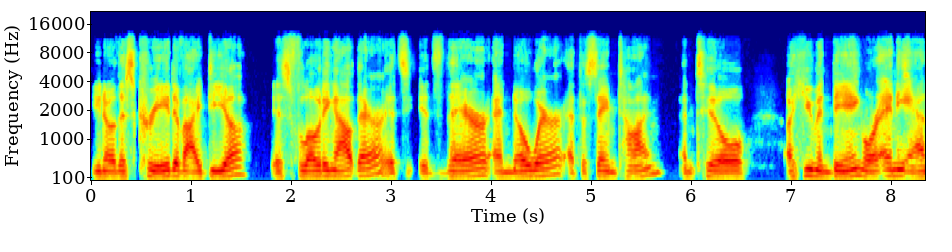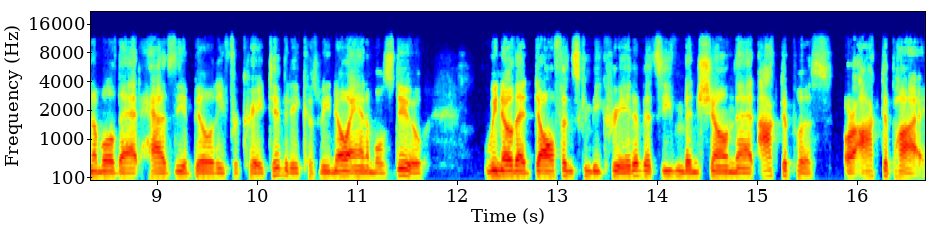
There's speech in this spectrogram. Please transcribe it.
You know, this creative idea is floating out there. It's, it's there and nowhere at the same time until a human being or any animal that has the ability for creativity, because we know animals do, We know that dolphins can be creative. It's even been shown that octopus or octopi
